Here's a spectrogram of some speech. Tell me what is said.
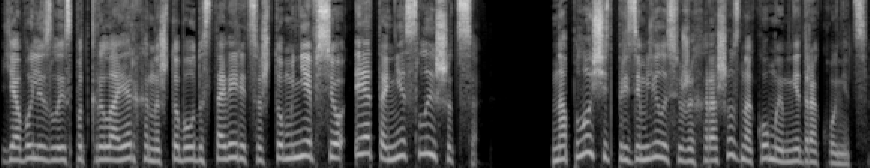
Я вылезла из-под крыла Эрхана, чтобы удостовериться, что мне все это не слышится. На площадь приземлилась уже хорошо знакомая мне драконица.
